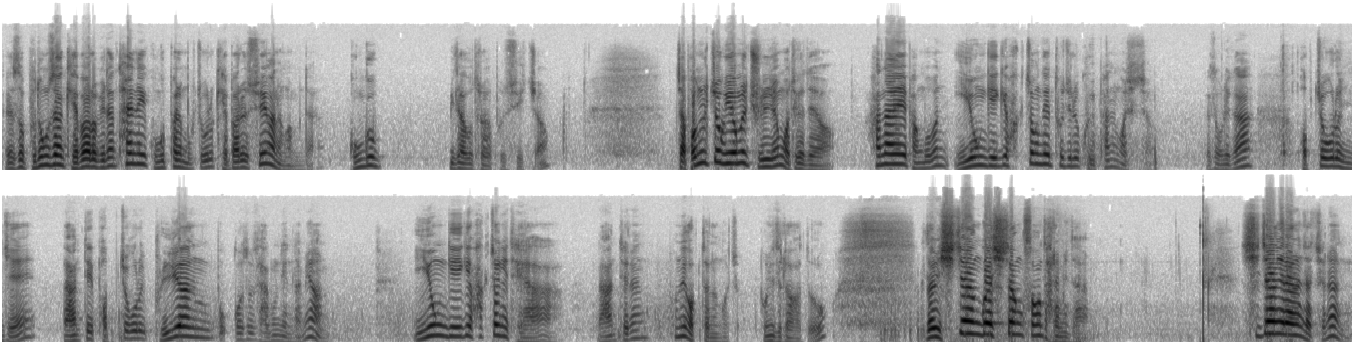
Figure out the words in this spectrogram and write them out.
그래서 부동산 개발업이란 타인에게 공급하는 목적으로 개발을 수행하는 겁니다. 공급이라고 들어가 볼 수 있죠. 자, 법률적 위험을 줄이려면 어떻게 돼요? 하나의 방법은 이용계획이 확정된 토지를 구입하는 것이죠. 그래서 우리가 법적으로 이제 나한테 법적으로 불리한 것으로 작용된다면 이용계획이 확정이 돼야 나한테는 손해가 없다는 거죠. 돈이 들어가도. 그 다음에 시장과 시장성은 다릅니다. 시장이라는 자체는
